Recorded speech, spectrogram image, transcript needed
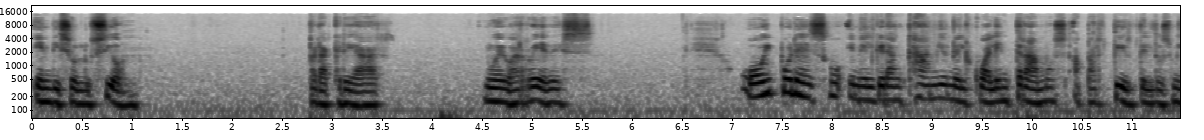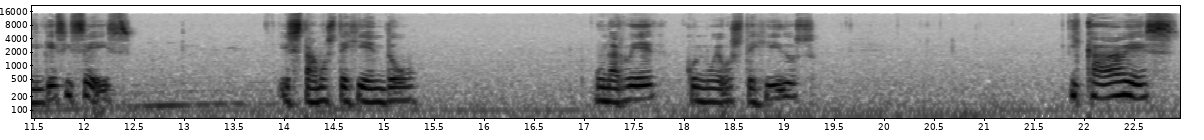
en disolución para crear nuevas redes. Hoy por eso, en el gran cambio en el cual entramos a partir del 2016, estamos tejiendo una red con nuevos tejidos y cada vez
